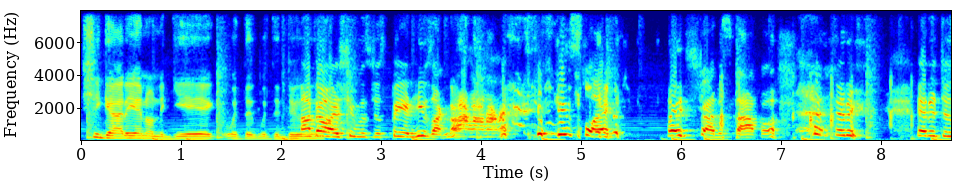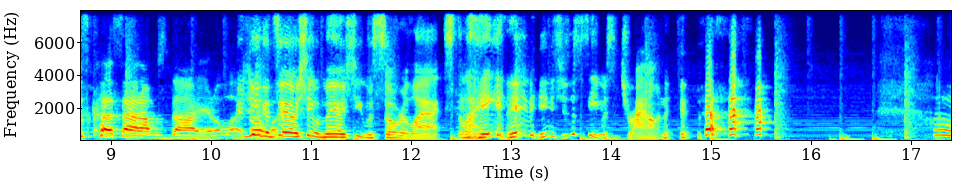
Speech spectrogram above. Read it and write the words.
she got in on the gig with the with the dude. I know, and she was just being. He was like, he's like, he's trying to stop her, and it, and it just cuts out. I was dying. I'm like, You oh can tell she was man, she was so relaxed. Like he just he was drowning. oh, Oh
